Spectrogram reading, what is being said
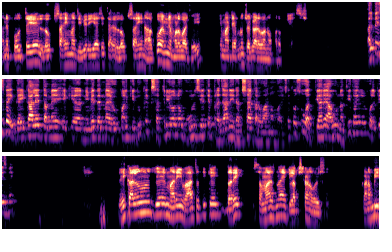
અને પોતે લોકશાહીમાં જીવી રહ્યા છે. ત્યારે લોકશાહીના હકો એમને મળવા જોઈએ. એ માટે એમનો જગાડવાનો અમારો પ્રયાસ છે. અલ્પેશભાઈ ગઈકાલે તમે એક નિવેદનમાં એવું પણ કીધું કે ક્ષત્રિયોનો ગુણ છે તે પ્રજાની રક્ષા કરવાનો હોય છે. તો શું અત્યારે આવું નથી થયેલું અલ્પેશભાઈ? ગઈકાલનું જે મારી વાત હતી કે દરેક સમાજના એક લક્ષણ હોય છે. કણબી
